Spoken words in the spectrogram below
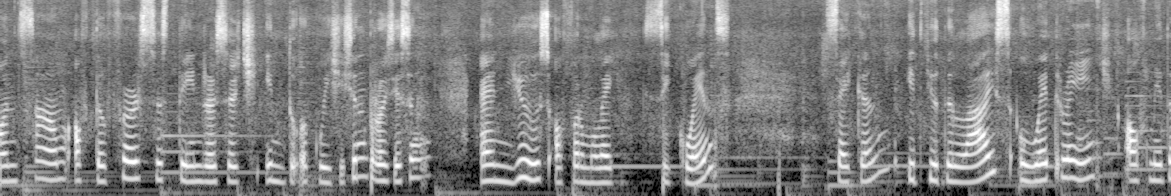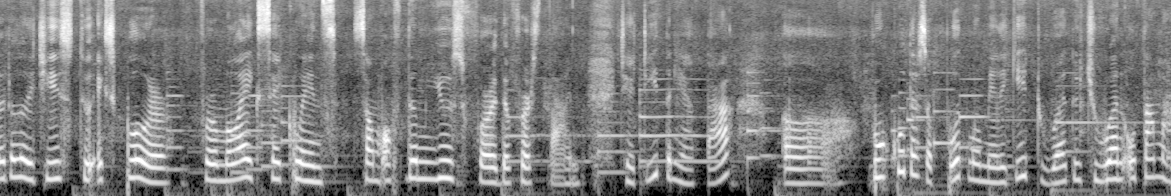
on some of the first sustained research into acquisition, processing, and use of formulaic sequence. Second, it utilizes a wide range of methodologies to explore formulaic sequence, some of them used for the first time. Jadi ternyata uh, buku tersebut memiliki dua tujuan utama.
